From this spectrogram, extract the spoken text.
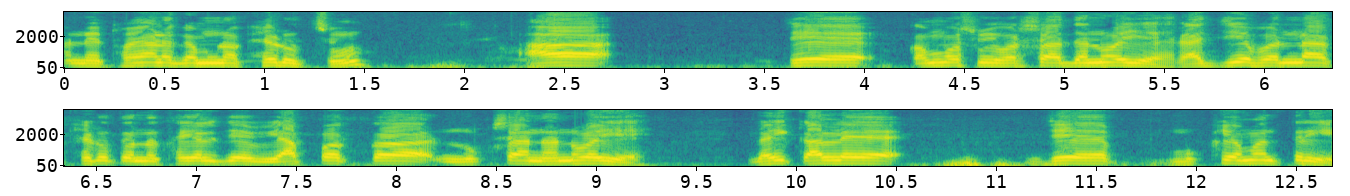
અને ઠોયાણા ગામનો ખેડૂત છું. આ જે કમોસમી વરસાદ અન્વયે રાજ્યભરના ખેડૂતોને થયેલ જે વ્યાપક નુકસાન અન્વયે ગઈકાલે જે મુખ્યમંત્રી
